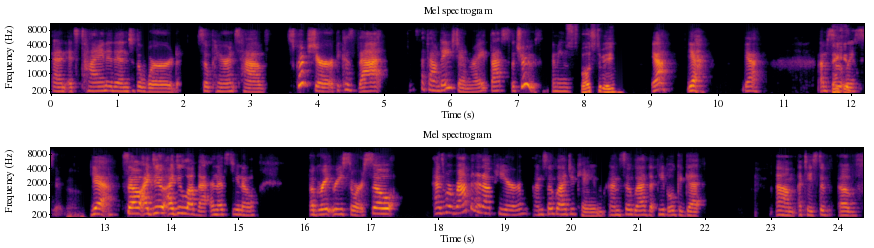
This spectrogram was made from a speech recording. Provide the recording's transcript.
and it's tying it into the word. So parents have scripture because that it's the foundation right? That's the truth. I mean it's supposed to be. Yeah. Yeah. Yeah. Absolutely. Yeah. So i do i do love that. And that's you know a great resource. So as we're wrapping it up here, I'm so glad you came. I'm so glad that people could get um, a taste of, of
